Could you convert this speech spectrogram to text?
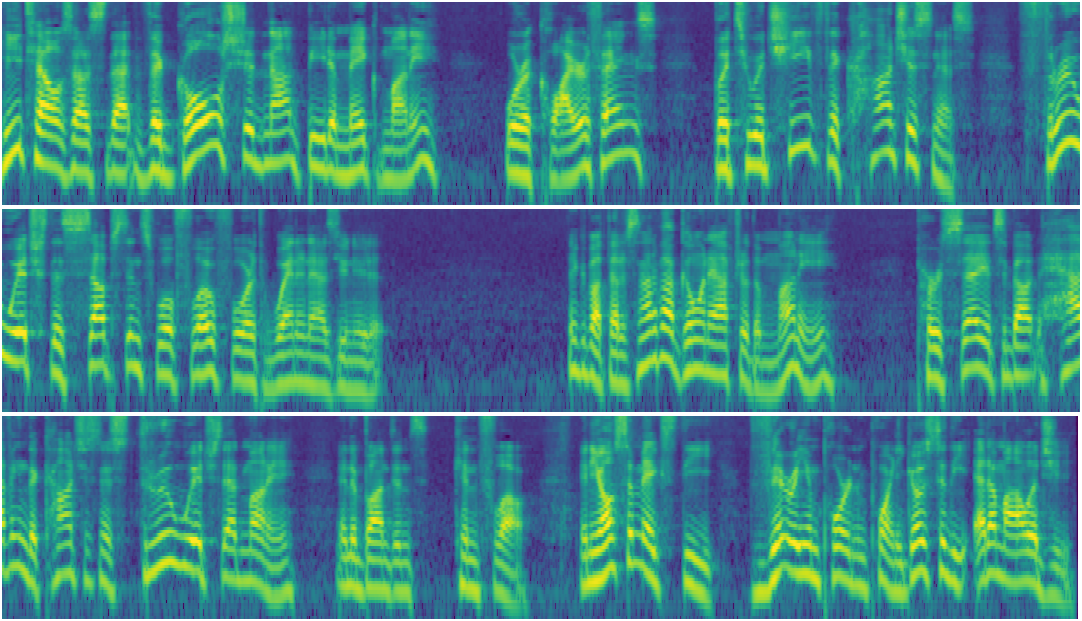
he tells us that the goal should not be to make money or acquire things, but to achieve the consciousness through which the substance will flow forth when and as you need it. Think about that. It's not about going after the money per se, it's about having the consciousness through which that money in abundance can flow. And he also makes the very important point. He goes to the etymology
